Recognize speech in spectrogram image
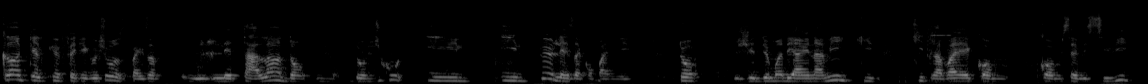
quand quelqu'un fait quelque chose, par exemple, les talents, donc, donc du coup, il, il peut les accompagner. Donc, j'ai demandé à un ami qui, qui travaillait comme, comme service civique.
